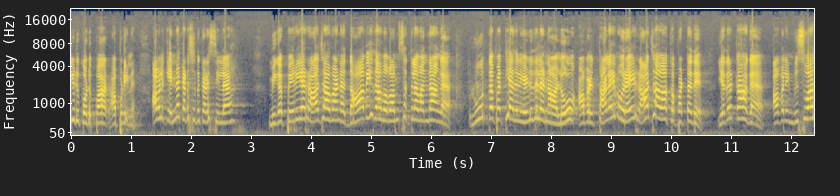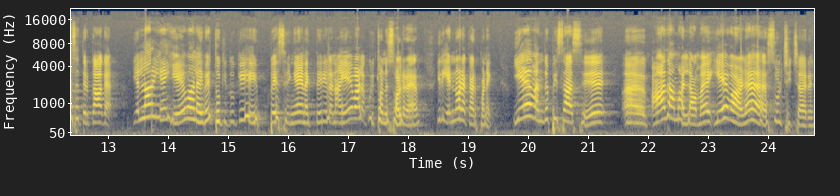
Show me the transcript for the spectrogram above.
ஈடு கொடுப்பார் அப்படின்னு. அவளுக்கு என்ன கிடைச்சது கடைசியில்? மிகப்பெரிய ராஜாவான தாவீது அவ வம்சத்தில் வந்தாங்க. ரூத்தை பற்றி அதில் எழுதலைனாலும் அவள் தலைமுறை ராஜாவாக்கப்பட்டது. எதற்காக? அவளின் விசுவாசத்திற்காக. எல்லாரும் ஏன் ஏவாளைவே தூக்கி தூக்கி பேசுறீங்க? எனக்கு தெரியல. நான் ஏவாலை குறித்து ஒன்று சொல்கிறேன் இது என்னோட கற்பனை. ஏன் வந்து பிசாசு அஹ், இல்லாமல் ஏவாலை சூழ்ச்சிச்சாரு.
